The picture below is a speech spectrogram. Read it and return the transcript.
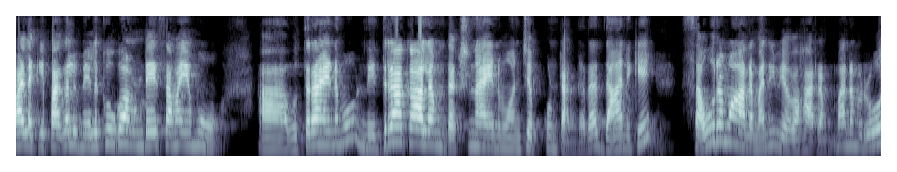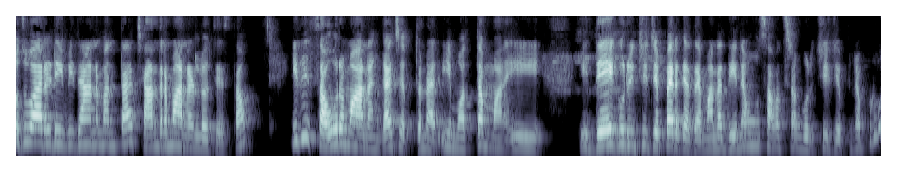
వాళ్ళకి పగలు మెలకుగా ఉండే సమయము ఉత్తరాయణము నిద్రాకాలం దక్షిణాయనము అని చెప్పుకుంటాం కదా దానికి సౌరమానమని వ్యవహారం. మనం రోజువారీ విధానం అంతా చాంద్రమానంలో చేస్తాం. ఇది సౌరమానంగా చెప్తున్నారు. ఈ మొత్తం ఈ ఈ డే గురించి చెప్పారు కదా మన దినం సంవత్సరం గురించి చెప్పినప్పుడు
